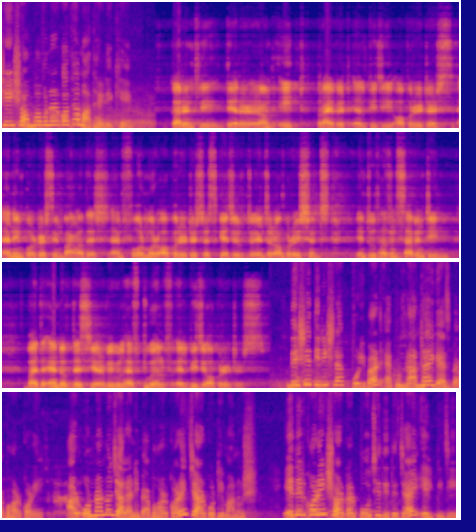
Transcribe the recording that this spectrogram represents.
সেই সম্ভাবনার কথা মাথায় রেখে। Currently, there are around eight private LPG operators and importers in Bangladesh, and four more operators are scheduled to enter operations in 2017. By the end of this year, we will have 12 LPG operators. দেশে তিরিশ লাখ পরিবার এখন রান্নায় গ্যাস ব্যবহার করে আর অন্যান্য জ্বালানি ব্যবহার করে চার কোটি মানুষ এদের ঘরেই সরকার পৌঁছে দিতে চায় এলপিজি।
